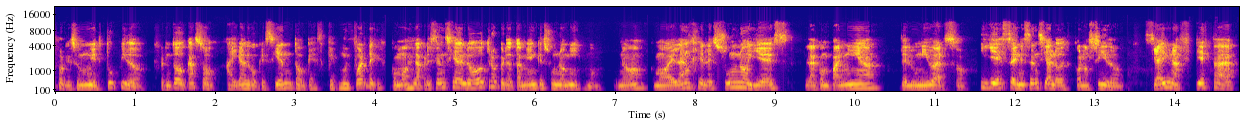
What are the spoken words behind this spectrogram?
porque soy muy estúpido, pero en todo caso hay algo que siento que es, que es muy fuerte, que es como es la presencia de lo otro, pero también que es uno mismo, ¿no? Como el ángel es uno y es la compañía del universo, y es en esencia lo desconocido. Si hay una fiesta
